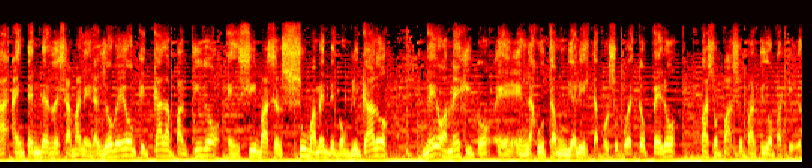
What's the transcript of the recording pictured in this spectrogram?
a, entender de esa manera. Yo veo que cada partido en sí va a ser sumamente complicado. Veo a México eh, en la justa mundialista, por supuesto, pero paso a paso, partido a partido.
